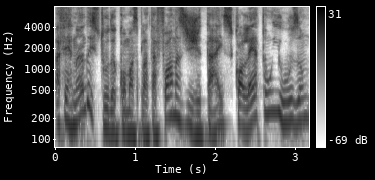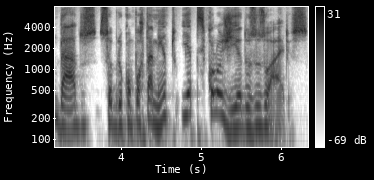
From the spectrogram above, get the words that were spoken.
A Fernanda estuda como as plataformas digitais coletam e usam dados sobre o comportamento e a psicologia dos usuários.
